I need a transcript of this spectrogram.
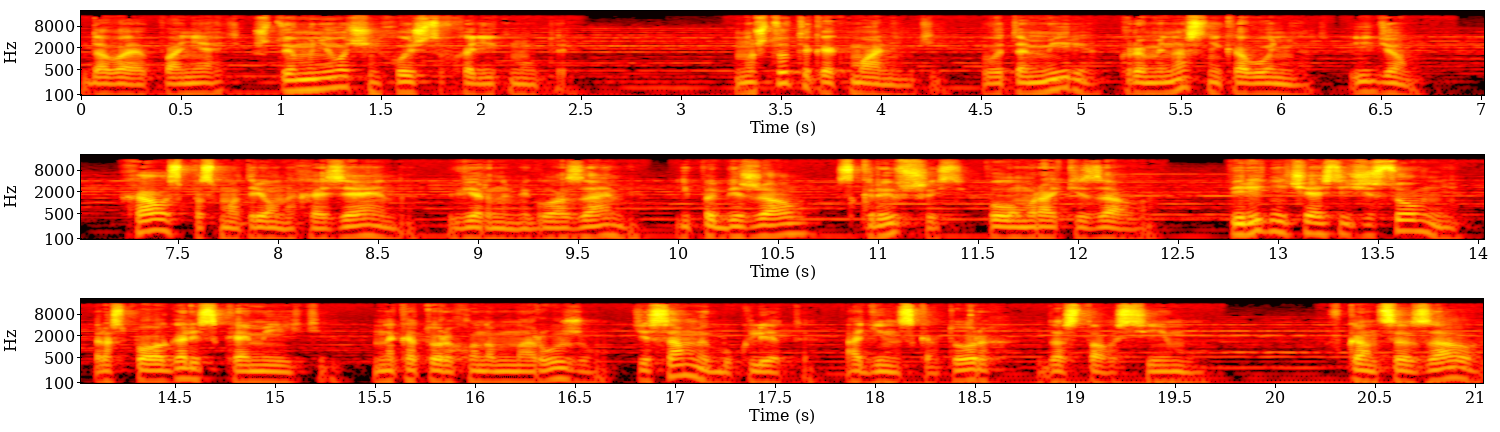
давая понять, что ему не очень хочется входить внутрь. «Ну что ты как маленький? В этом мире кроме нас никого нет. Идем». Хаос посмотрел на хозяина верными глазами и побежал, скрывшись в полумраке зала. В передней части часовни располагались скамейки, на которых он обнаружил те самые буклеты, один из которых достался ему. В конце зала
